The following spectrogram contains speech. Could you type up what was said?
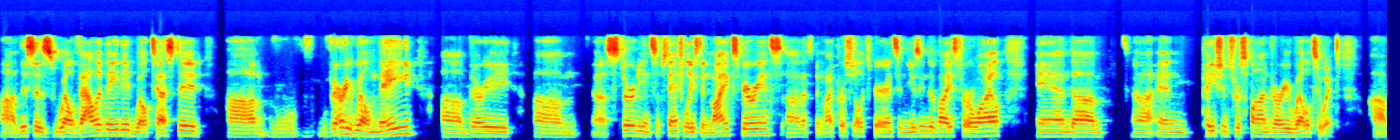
uh, this is well validated, well tested, um, very well made, um, very um, uh, sturdy and substantial, at least in my experience. Uh, that's been my personal experience in using the device for a while. And, um, uh, and patients respond very well to it. Uh,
